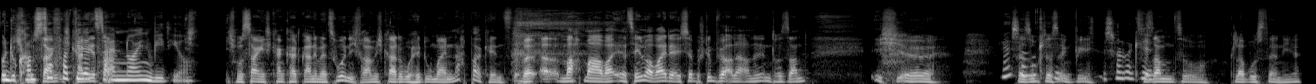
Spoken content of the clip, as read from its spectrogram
Und du Ich kommst sagen, sofort wieder zu einem neuen Video. Ich, ich muss sagen, ich kann gerade gar nicht mehr zuhören. Ich frage mich gerade, woher du meinen Nachbar kennst. Aber äh, mach mal, erzähl mal weiter. Ist ja bestimmt für alle anderen interessant. Ich äh, Ja, versuche das okay. irgendwie Ist schon okay. zusammen zu klabustern hier.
